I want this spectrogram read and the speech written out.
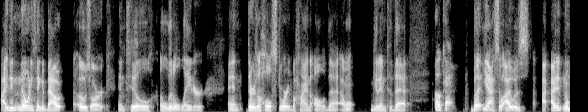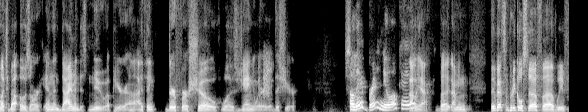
I didn't know anything about Ozark until a little later and there's a whole story behind all of that. I won't get into that. Okay. But yeah, so I was I, I didn't know much about Ozark and then Diamond is new up here. Uh, I think their first show was January of this year. oh, they're brand new. Okay. Oh yeah, but I mean, they've got some pretty cool stuff. Uh, we've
